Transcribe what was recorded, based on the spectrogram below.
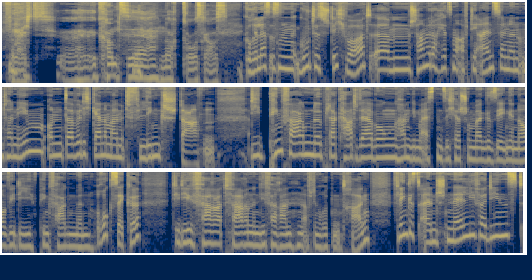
vielleicht äh, kommt sie ja noch groß raus. Gorillas ist ein gutes Stichwort. Ähm, schauen wir doch jetzt mal auf die einzelnen Unternehmen und da würde ich gerne mal mit Flink starten. Die pinkfarbene Plakatwerbung haben die meisten sicher schon mal gesehen, genau wie die pinkfarbenen Rucksäcke, die die Fahrradfahrenden Lieferanten auf dem Rücken tragen. Flink ist ein Schnelllieferdienst,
